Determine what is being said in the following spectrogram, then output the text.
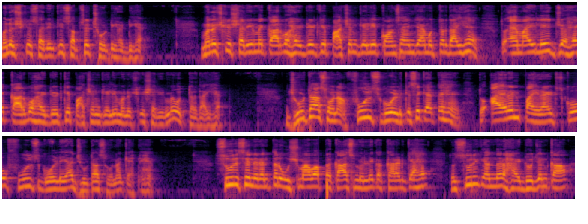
मनुष्य के शरीर की सबसे छोटी हड्डी है। मनुष्य के शरीर में कार्बोहाइड्रेट के पाचन के लिए कौन सा एंजाइम उत्तरदायी है? तो एमाइलेज जो है कार्बोहाइड्रेट के पाचन के लिए मनुष्य के शरीर में उत्तरदायी है। झूठा सोना फूल्स गोल्ड किसे कहते हैं? तो आयरन पायराइड्स को फूल्स गोल्ड या झूठा सोना कहते हैं। सूर्य से निरंतर ऊष्मा व प्रकाश मिलने का कारण क्या है? तो सूर्य के अंदर हाइड्रोजन का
